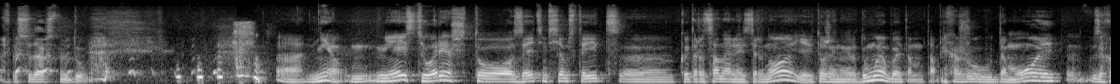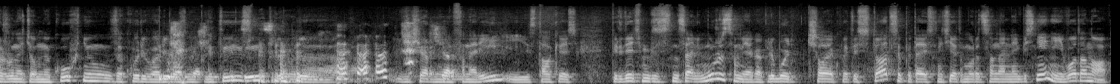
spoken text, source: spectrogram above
в Государственную Думу. А, не, у меня есть теория, что за этим всем стоит э, какое-то рациональное зерно. Я тоже иногда думаю об этом. Там прихожу домой, захожу на темную кухню, закуриваю от газовой плиты, смотрю на вечерние фонари и сталкиваясь перед этим экзистенциальным ужасом, я, как любой человек в этой ситуации, пытаюсь найти этому рациональное объяснение, и вот оно.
